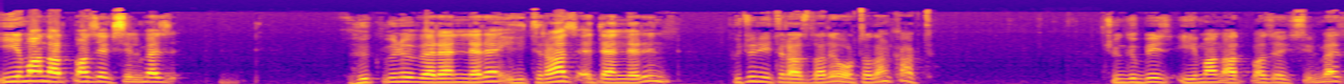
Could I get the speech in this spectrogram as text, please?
İman artmaz eksilmez hükmünü verenlere itiraz edenlerin bütün itirazları ortadan kalktı. Çünkü biz iman artmaz eksilmez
